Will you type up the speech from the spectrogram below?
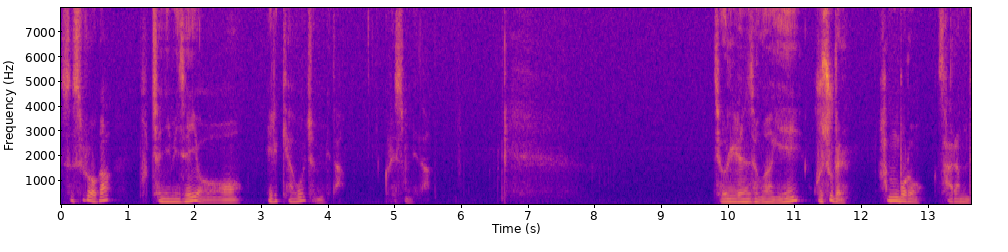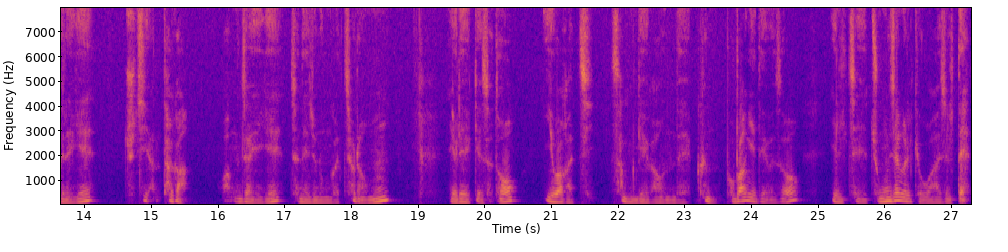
스스로가 부처님이세요. 이렇게 하고 줍니다. 그렇습니다. 전륜성왕이 구술을 함부로 사람들에게 주지 않다가 왕자에게 전해주는 것처럼 열애께서도 이와 같이 삼계 가운데 큰 법왕이 되어서 일체 중생을 교화하실 때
